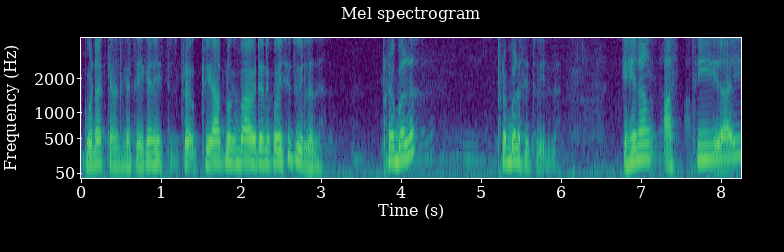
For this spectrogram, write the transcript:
ගොඩක් කැමතිකට ඒකන ක්‍රියාත්මක භාවටන කොයි සිතුවිල්ලද? ප්‍රබල? ප්‍රබල සිතුවිල්ල. එහෙනම් අස්තීරයි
